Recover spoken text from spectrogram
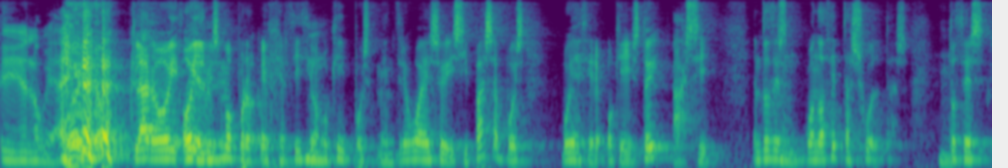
Y es lo que hay. Hoy, Claro, hoy, hoy el mismo ejercicio. Ok, pues me entrego a eso y si pasa, pues voy a decir, ok, estoy así. Entonces, mm. cuando aceptas, sueltas. Mm. Entonces,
